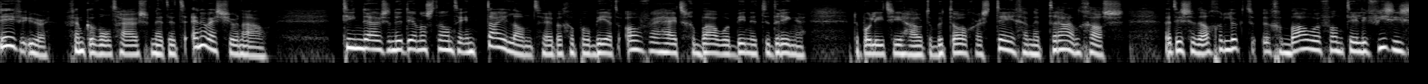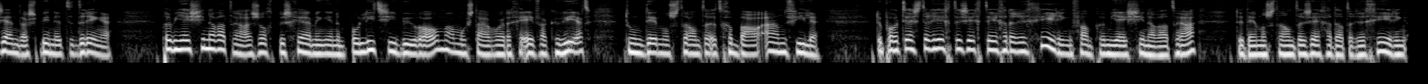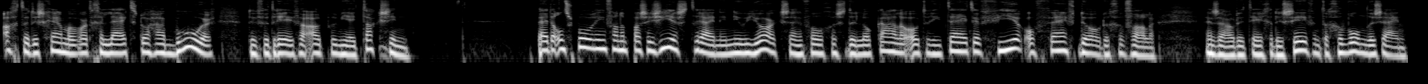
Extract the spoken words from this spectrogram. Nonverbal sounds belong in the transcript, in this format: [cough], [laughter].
7 uur, Femke Wolthuis met het NOS-journaal. Tienduizenden demonstranten in Thailand hebben geprobeerd overheidsgebouwen binnen te dringen. De politie houdt de betogers tegen met traangas. Het is er wel gelukt gebouwen van televisiezenders binnen te dringen. Premier Shinawatra zocht bescherming in een politiebureau... maar moest daar worden geëvacueerd toen demonstranten het gebouw aanvielen. De protesten richten zich tegen de regering van premier Shinawatra. De demonstranten zeggen dat de regering achter de schermen wordt geleid door haar broer... de verdreven oud-premier Taksin. Bij de ontsporing van een passagierstrein in New York zijn volgens de lokale autoriteiten vier of vijf doden gevallen. Er zouden tegen de 70 gewonden zijn.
